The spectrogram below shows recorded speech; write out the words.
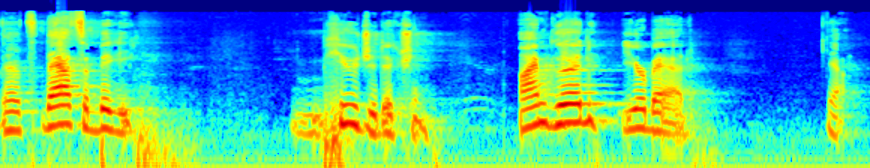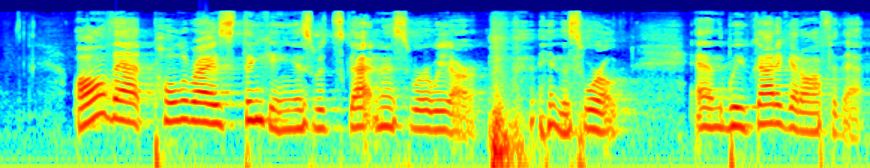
That's, that's a biggie. Huge addiction. I'm good, you're bad. Yeah. All that polarized thinking is what's gotten us where we are in this world. And we've got to get off of that.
